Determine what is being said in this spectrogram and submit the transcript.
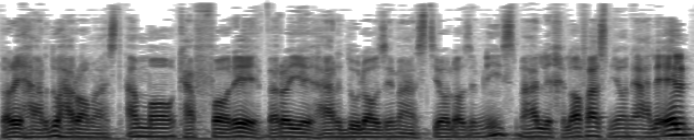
برای هر دو حرام است. اما کفاره برای هر دو لازم است یا لازم نیست؟ محل خلاف است میان اهل علم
